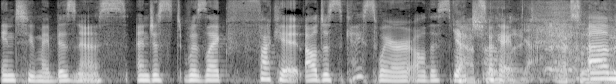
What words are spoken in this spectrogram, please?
into my business and just was like, fuck it. I'll just, can I swear all this yeah, much? Absolutely. Okay. Yeah. Absolutely. Um,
